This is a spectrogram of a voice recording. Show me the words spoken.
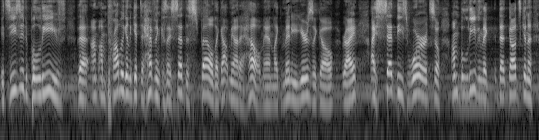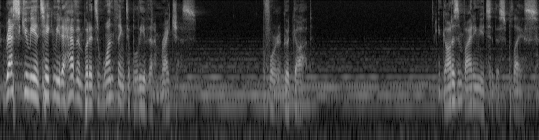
It's easy to believe that I'm, I'm probably going to get to heaven because I said the spell that got me out of hell, man, like many years ago, right? I said these words, so I'm believing that, that God's going to rescue me and take me to heaven, but it's one thing to believe that I'm righteous before a good God. And God is inviting you to this place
